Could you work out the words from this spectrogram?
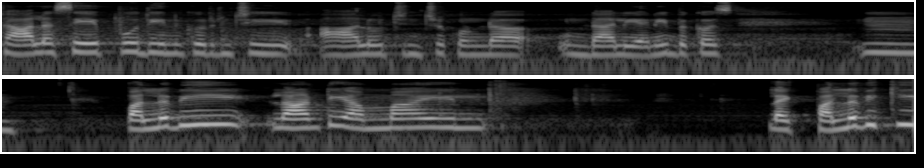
చాలాసేపు దీని గురించి ఆలోచించకుండా ఉండాలి అని బికాస్ పల్లవి లాంటి అమ్మాయి లైక్ పల్లవికి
